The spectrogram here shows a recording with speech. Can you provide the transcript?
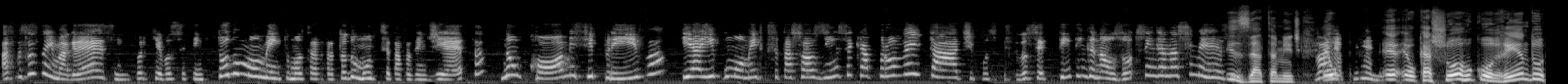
As pessoas não emagrecem porque você tem que todo momento mostrar para todo mundo que você tá fazendo dieta, não come, se priva, e aí, no momento que você tá sozinho, você quer aproveitar. Tipo, você tenta enganar os outros e engana a si mesmo. Exatamente. Vale é, o, é, é, o cachorro correndo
